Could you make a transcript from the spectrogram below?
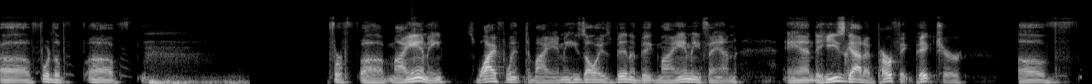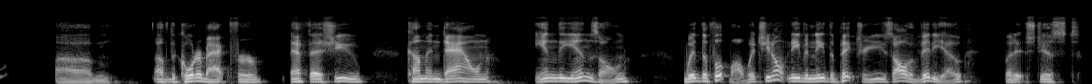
uh, for the uh, for uh, Miami. His wife went to Miami. He's always been a big Miami fan, and he's got a perfect picture of um, of the quarterback for FSU coming down in the end zone with the football, which you don't even need the picture. You saw the video, but it's just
